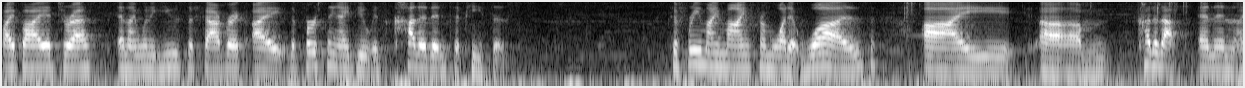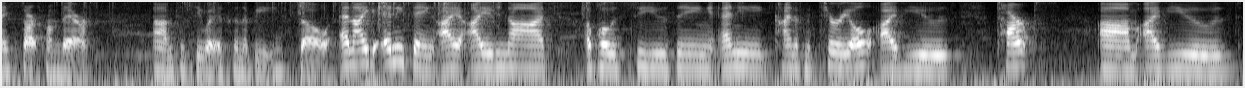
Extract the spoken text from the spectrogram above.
I buy a dress and I'm going to use the fabric, I the first thing I do is cut it into pieces. To free my mind from what it was, I um, cut it up and then I start from there um, to see what it's going to be. So, and I anything I I'm not opposed to using any kind of material. I've used tarps. Um, I've used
